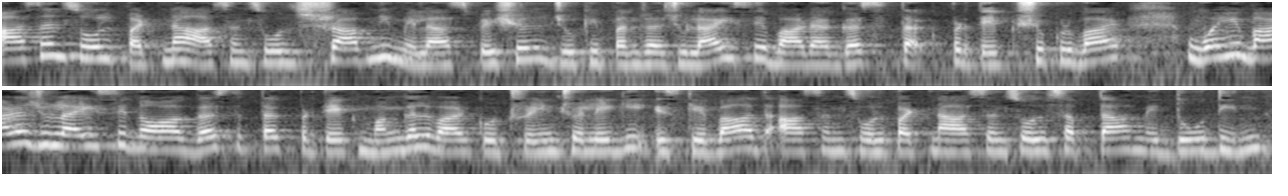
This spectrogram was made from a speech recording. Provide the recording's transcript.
आसनसोल, पटना आसनसोल, श्रावणी मेला स्पेशल, जो कि 15 जुलाई से 12 अगस्त तक प्रत्येक शुक्रवार, वहीं 12 जुलाई से 9 अगस्त तक प्रत्येक मंगलवार को ट्रेन चलेगी। इसके बाद आसनसोल, पटना आसनसोल सप्ताह में दो दिन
